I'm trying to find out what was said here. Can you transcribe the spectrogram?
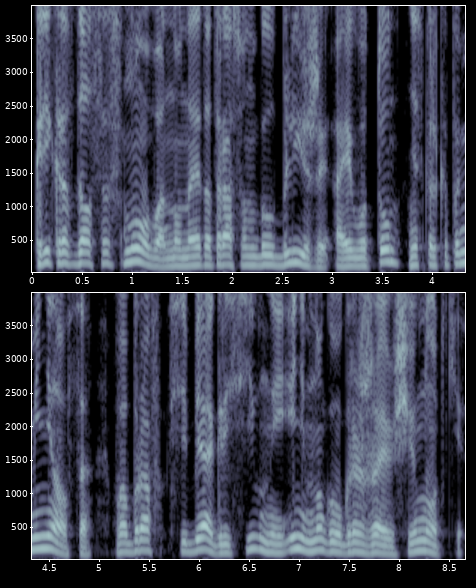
Крик раздался снова, но на этот раз он был ближе, а его тон несколько поменялся, вобрав в себя агрессивные и немного угрожающие нотки.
